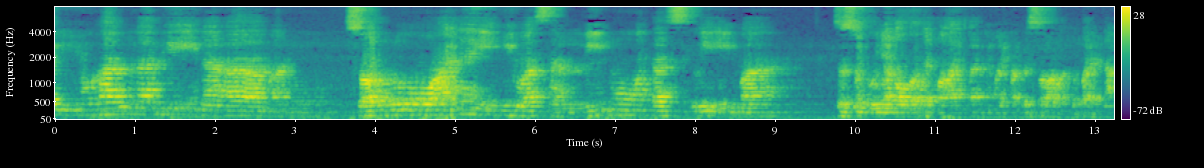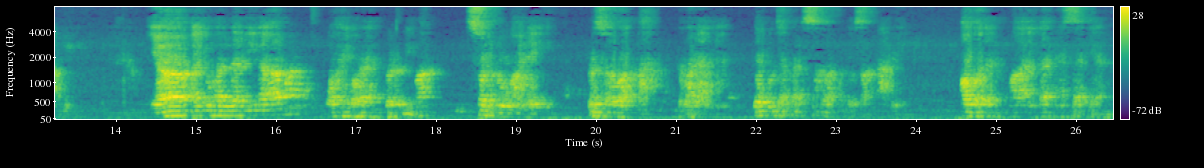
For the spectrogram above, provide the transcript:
ayyuhalladzina amanu Sallu alaihi wa sallimu taslima. Sesungguhnya Allah dan malaikatnya mereka bersolawat kepada Nabi Ya ayyuhalladzina amanu Wahai orang yang beriman Sallu alaihi Bersolawatlah kepadanya Dan ucapkan salam untuk sang Nabi Allah dan malaikatnya saja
